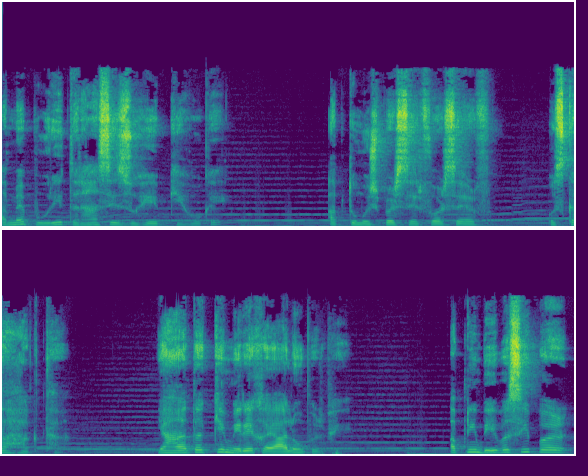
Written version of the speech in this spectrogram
अब मैं पूरी तरह से जुहेब की हो गई। अब तो मुझ पर सिर्फ़ और सिर्फ़ उसका हक था। यहाँ तक कि मेरे ख्यालों पर भी। अपनी बेबसी पर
